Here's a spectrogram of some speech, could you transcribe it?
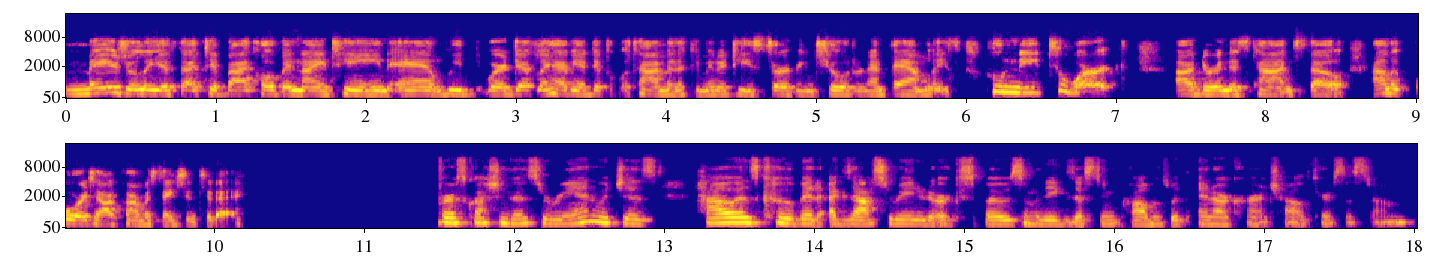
majorly affected by COVID 19, and we, we're definitely having a difficult time in the community serving children and families who need to work uh, during this time. So I look forward to our conversation today. First question goes to Rhian, which is How has COVID exacerbated or exposed some of the existing problems within our current childcare system?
